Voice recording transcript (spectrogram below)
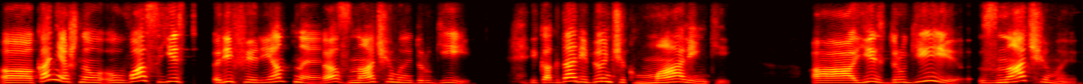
А, конечно, у вас есть референтные, да, значимые другие. И когда ребеночек маленький, а есть другие значимые,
